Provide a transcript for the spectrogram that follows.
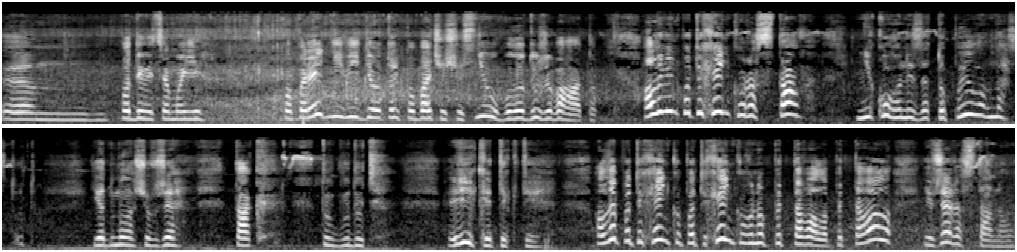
ем, подивиться мої попередні відео, той побачить, що снігу було дуже багато. Але він потихеньку розстав, нікого не затопило в нас тут. Я думала, що вже так тут будуть ріки текти. Але потихеньку, потихеньку воно підтавало, підтавало і вже розтануло.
